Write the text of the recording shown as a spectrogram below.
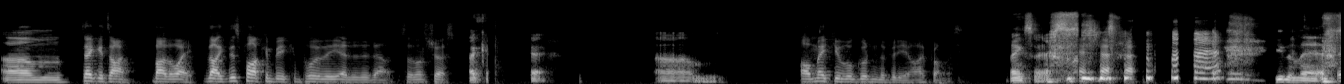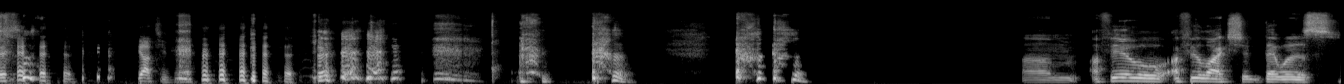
Um. Take your time, by the way. Like this part can be completely edited out, so don't stress. Okay. Um. I'll make you look good in the video, I promise. Thanks, man. you the man. Got you, man. um. I feel. I feel like she, there was.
